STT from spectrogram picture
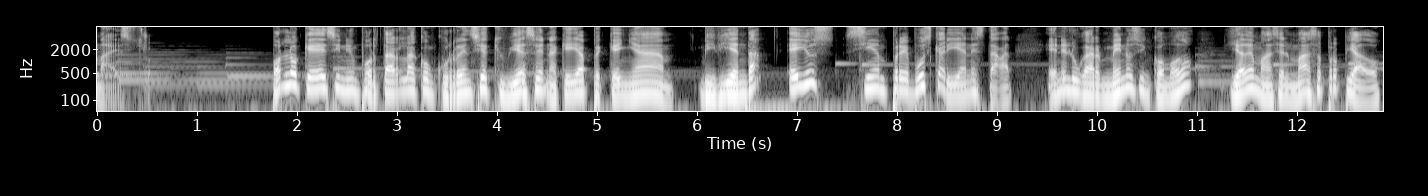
maestro. Por lo que, sin importar la concurrencia que hubiese en aquella pequeña vivienda, ellos siempre buscarían estar en el lugar menos incómodo y además el más apropiado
